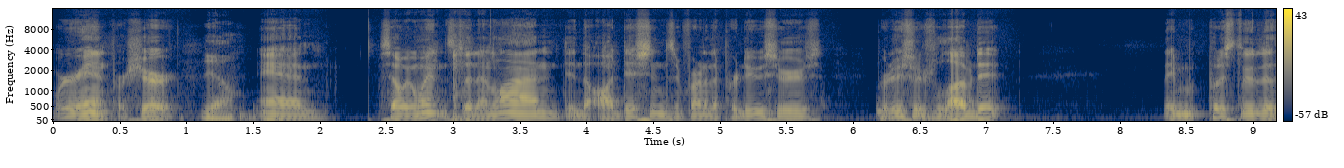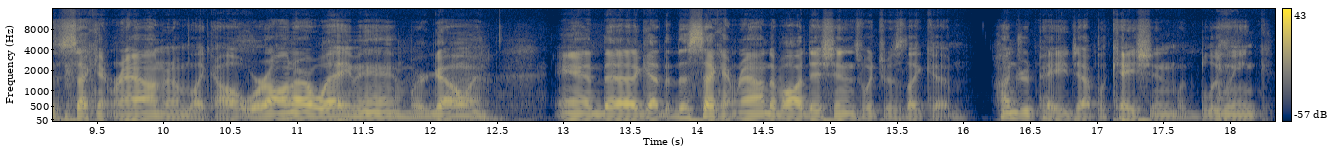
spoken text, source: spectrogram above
we're in for sure." Yeah. And so we went and stood in line, did the auditions in front of the producers. Producers loved it. They put us through to the second round, and I'm like, oh, we're on our way, man. We're going. And uh, got to the second round of auditions, which was like a 100 page application with blue ink,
